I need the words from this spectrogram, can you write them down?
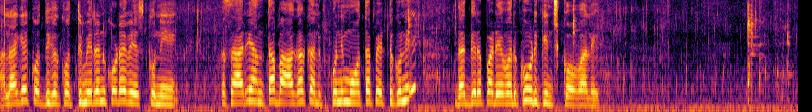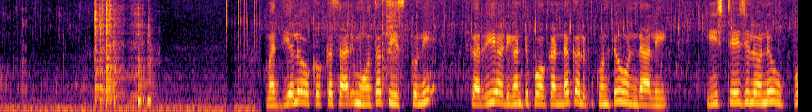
అలాగే కొద్దిగా కొత్తిమీరను కూడా వేసుకుని ఒకసారి అంతా బాగా కలుపుకుని మూత పెట్టుకుని దగ్గర పడే వరకు ఉడికించుకోవాలి. మధ్యలో ఒక్కొక్కసారి మూత తీసుకుని కర్రీ అడిగంటిపోకుండా కలుపుకుంటూ ఉండాలి. ఈ స్టేజ్లోనే ఉప్పు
